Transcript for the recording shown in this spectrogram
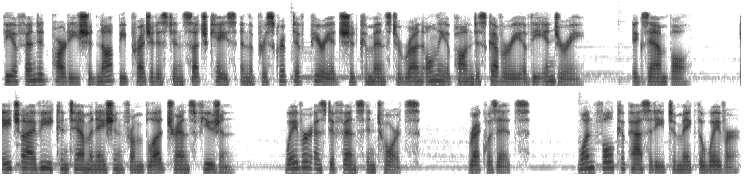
The offended party should not be prejudiced in such case and the prescriptive period should commence to run only upon discovery of the injury. Example. HIV contamination from blood transfusion. Waiver as defense in torts. Requisites. 1. Full capacity to make the waiver.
